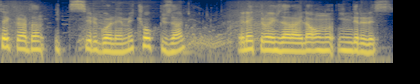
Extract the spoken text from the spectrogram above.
Tekrardan iksir golemi çok güzel. Elektro ejderhayla onu indiririz.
